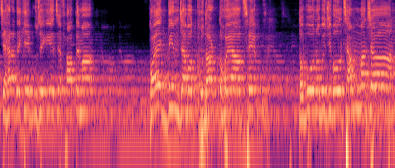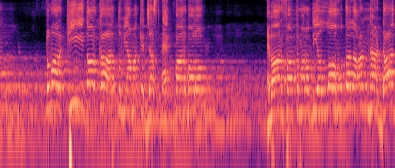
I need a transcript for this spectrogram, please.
চেহারা দেখে বুঝে গিয়েছে ফাতেমা কয়েকদিন যাবৎ ক্ষুধার্ত হয়ে আছে। তবুও নবীজি বলছে, আম্মা জান, তোমার কি দরকার? তুমি আমাকে জাস্ট একবার বলো। এবার ফাতেমা রাদিয়াল্লাহু তাআলা আনহা ডাক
